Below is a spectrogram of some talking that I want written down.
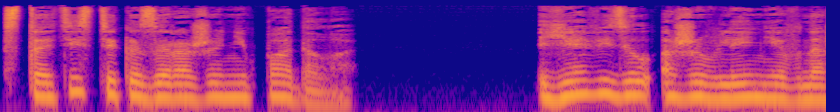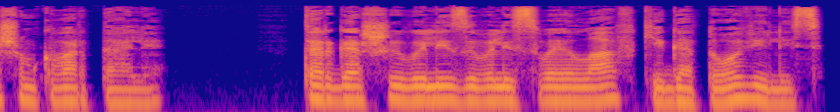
Статистика заражений падала. Я видел оживление в нашем квартале. Торгаши вылизывали свои лавки, готовились.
